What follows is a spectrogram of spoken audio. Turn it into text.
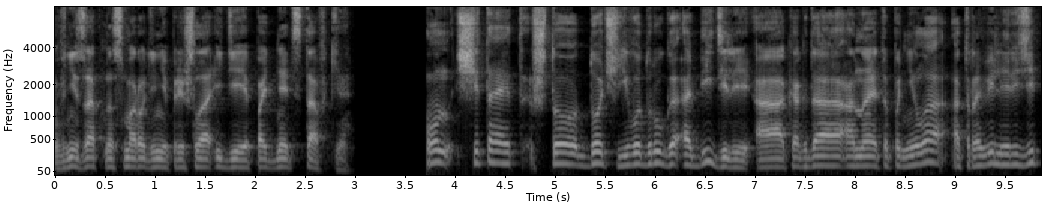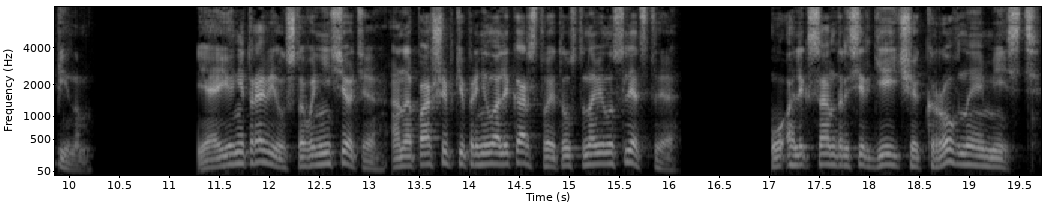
Внезапно Смородине пришла идея поднять ставки. Он считает, что дочь его друга обидели, а когда она это поняла, отравили резепином. «Я ее не травил, что вы несете? Она по ошибке приняла лекарство, это установило следствие». «У Александра Сергеевича кровная месть.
